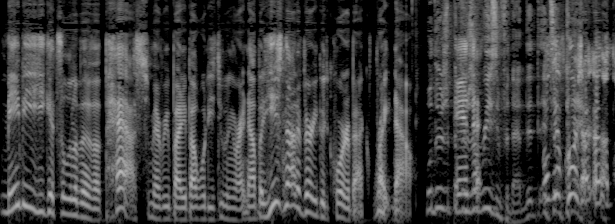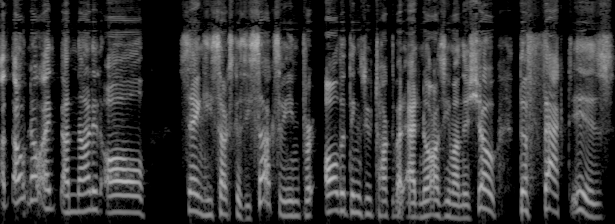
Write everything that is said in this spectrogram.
maybe he gets a little bit of a pass from everybody about what he's doing right now, but he's not a very good quarterback right now. Well, there's, there's a reason for that. It- it's yeah, of course. I. I, I, oh no, I, I'm not at all saying he sucks because he sucks. I mean, for all the things we've talked about ad nauseum on this show, the fact is,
